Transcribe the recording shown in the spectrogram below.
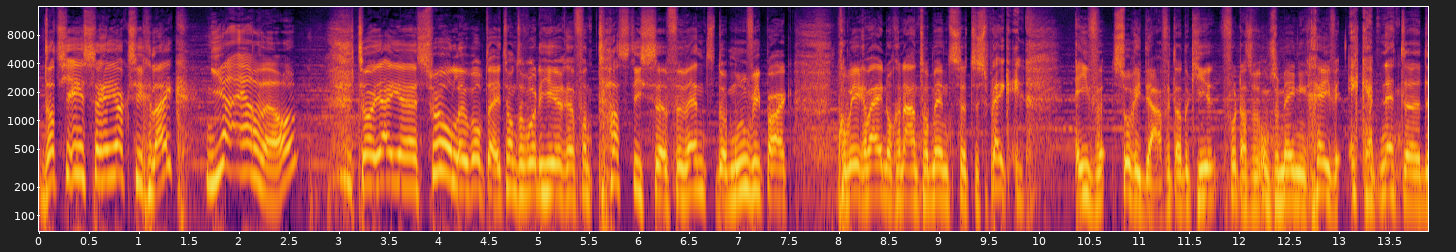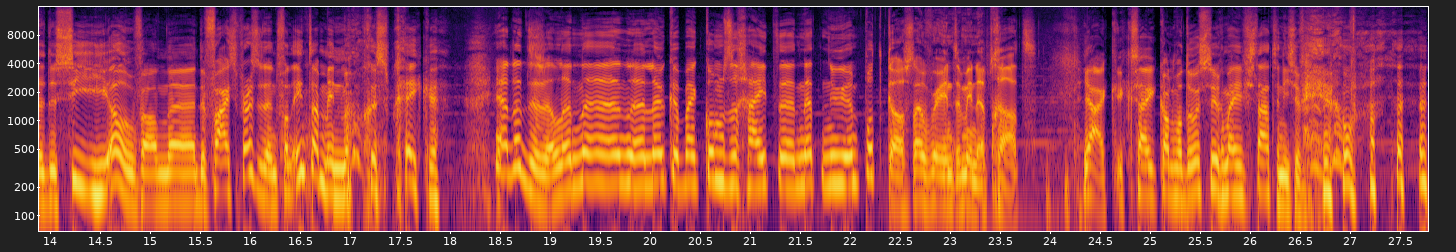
Dat is je eerste reactie gelijk. Ja, er wel. Terwijl jij eh Swirl leuk opdeed, want we worden hier eh, fantastisch eh, verwend door Movie Park. Proberen wij nog een aantal mensen te spreken. Ik, even, sorry David, dat ik hier, voordat we onze mening geven. Ik heb net de, de CEO van de vice president van Intamin mogen spreken. Ja, dat is wel een, eh, een, eh, leuke bijkomstigheid. eh, net nu een podcast over Intermin hebt gehad. Ja, ik, ik zei, ik kan wel doorsturen, maar hier staat er niet zoveel van.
